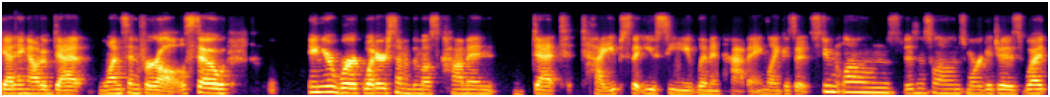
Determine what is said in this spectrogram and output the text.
getting out of debt once and for all. So, in your work, what are some of the most common debt types that you see women having? Like, is it student loans, business loans, mortgages? What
